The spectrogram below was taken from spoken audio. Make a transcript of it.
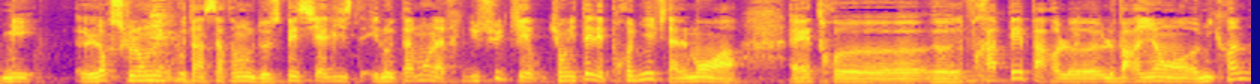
mais lorsque l'on écoute un certain nombre de spécialistes, et notamment l'Afrique du Sud, qui, ont été les premiers finalement à, être euh, euh, frappés par le, variant Omicron,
